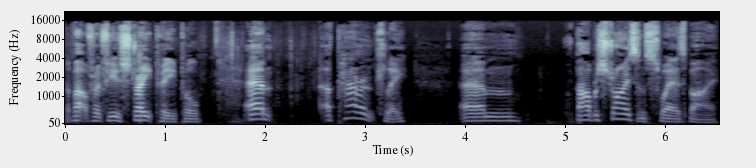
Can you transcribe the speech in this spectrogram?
apart from a few straight people. Um, apparently, um, Barbara Streisand swears by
